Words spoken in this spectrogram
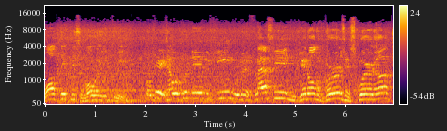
wall thickness of 083. Okay, now we're putting it in the machine. We're gonna flash it and get all the burrs and square it up.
